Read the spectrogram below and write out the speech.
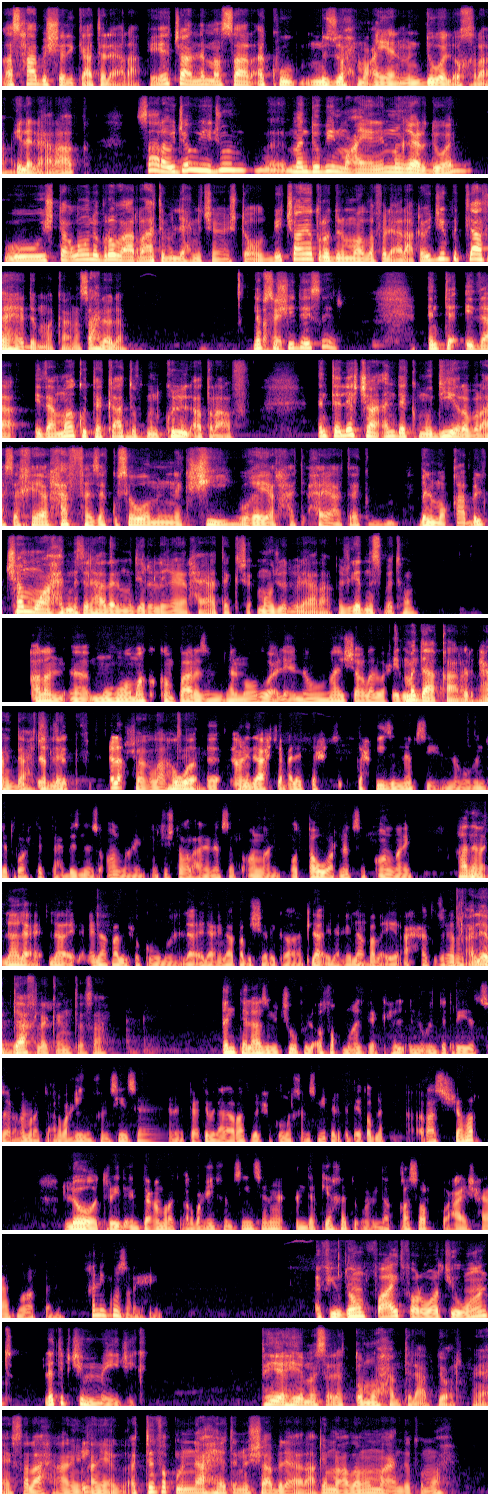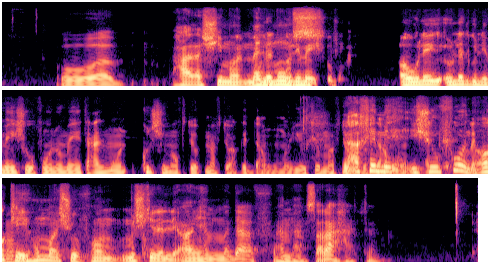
أصحاب الشركات العراقية كان لما صار أكو نزوح معين من دول أخرى إلى العراق صاروا يجوا يجون مندوبين معينين من غير دول ويشتغلون بربع الراتب اللي إحنا كنا نشتغل به. كان يطرد الموظف العراقي ويجيب ثلاثة هيد بمكانه صح ولا لا؟ نفس الشيء ده يصير. انت إذا إذا ماكو تكاتف من كل الأطراف انت ليش كان عندك مدير برأسه خير حفزك وسوى منك شيء وغير حياتك؟ بالمقابل كم واحد مثل هذا المدير اللي غير حياتك موجود بالعراق؟ إيش قد نسبتهم؟ ألن آه، مو هو ماكو comparison بهالموضوع لأنه هاي الشغلة الوحيدة ما دا اقارن يعني دا أحكي لك لا شغلات هو يعني. آه، أنا دا أحكي على التحفيز النفسي إنه أنت تروح تفتح business online وتشتغل على نفسك اونلاين وتطور نفسك اونلاين هذا لا لا لا له علاقة بالحكومة لا له علاقة بالشركات لا له علاقة بأي أحد غيرك عليه بداخلك أنت صح. أنت لازم تشوف الأفق مالتك هل إنه أنت تريد تصير عمرك 40 و50 سنة تعتمد على راتب الحكومة ال 500 اللي بده يطب لك رأس الشهر؟ لو تريد أنت عمرك 40 50 سنة عندك يخت وعندك قصر وعايش حياة مرفهة. خلينا نكون صريحين. If you don't fight for what you want لا تبكي مما يجيك. هي هي مسألة طموحهم تلعب دور. يعني صراحة أنا إيه. أنا أتفق من ناحية إنه الشعب العراقي معظمه ما عنده طموح. وهذا الشيء م- ولا تقول لي ما ملموس يشوفون أو لي ولا تقول لي ما يشوفون وما يتعلمون. كل شيء مفتوح مفتوح قدامهم واليوتيوب مفتوح يا أخي. يشوفون. أوكي هم- شوف هم المشكلة اللي أنا هم افهمها صراحة.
